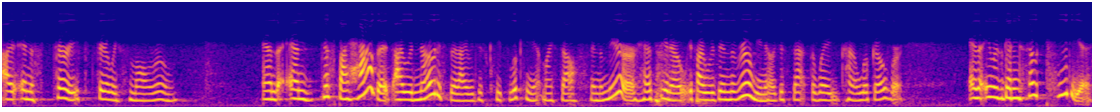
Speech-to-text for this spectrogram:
I, in a very fairly small room and and just by habit I would notice that I would just keep looking at myself in the mirror as you know if I was in the room you know just that the way you kind of look over. And it was getting so tedious.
